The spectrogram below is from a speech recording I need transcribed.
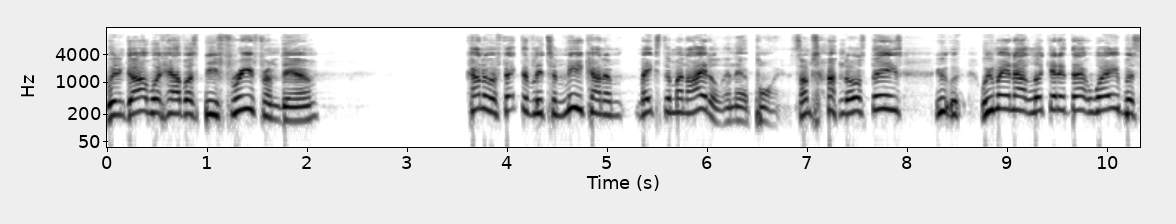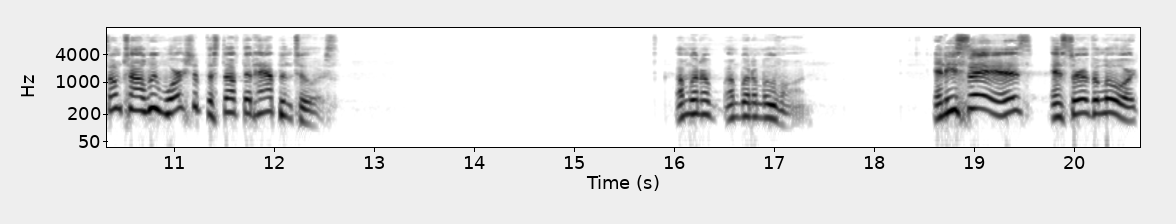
when God would have us be free from them kind of effectively to me kind of makes them an idol in that point. Sometimes those things, we may not look at it that way, but sometimes we worship the stuff that happened to us. I'm gonna, I'm gonna move on. And he says, and serve the Lord.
